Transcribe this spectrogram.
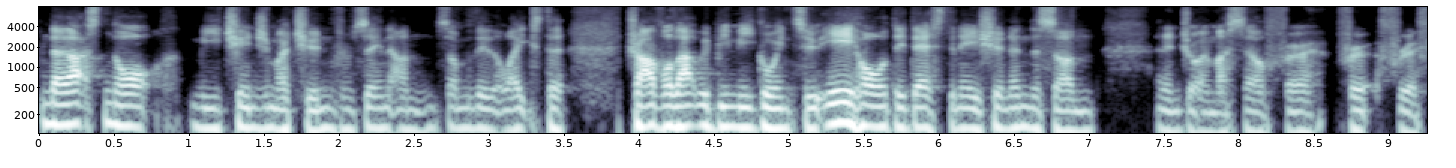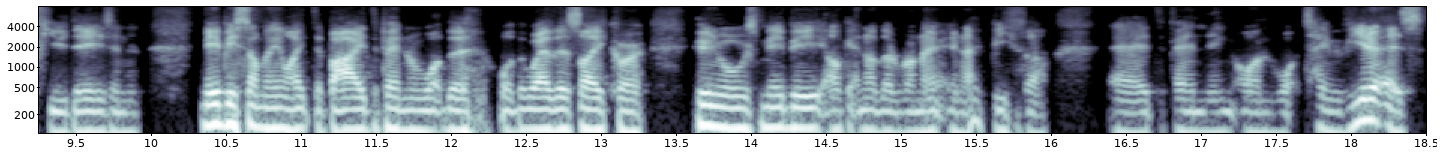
Now that's not me changing my tune from saying that I'm somebody that likes to travel. That would be me going to a holiday destination in the sun and enjoying myself for for for a few days, and maybe something like Dubai, depending on what the what the weather's like, or who knows, maybe I'll get another run out in Ibiza, uh, depending on what time of year it is.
